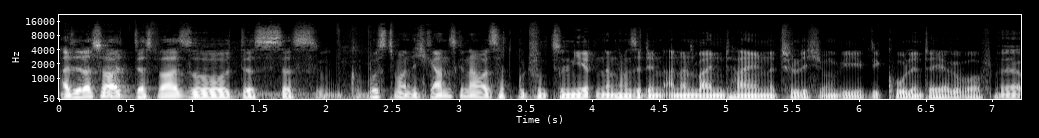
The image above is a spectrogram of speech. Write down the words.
Also das war, das war so, das, das wusste man nicht ganz genau, es hat gut funktioniert und dann haben sie den anderen beiden Teilen natürlich irgendwie die Kohle hinterhergeworfen. Ja.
